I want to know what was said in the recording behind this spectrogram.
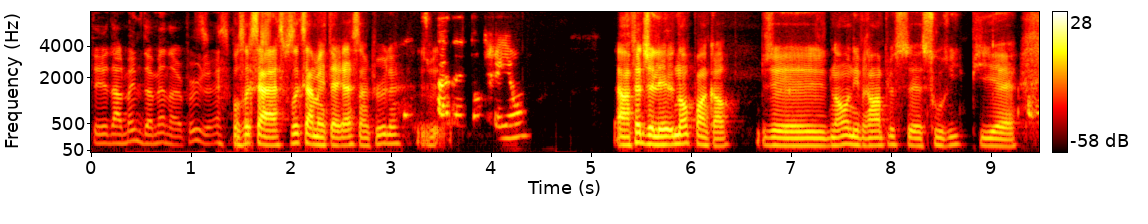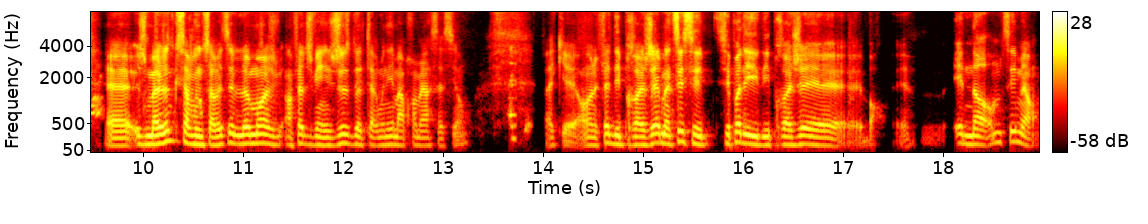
t'es dans le même domaine un peu. Là. C'est pour ça que ça, c'est pour ça que ça m'intéresse un peu. Là. Je- ton crayon. En fait, je l'ai. Non, pas encore. Je... Non, on est vraiment plus euh, souris. Puis euh, euh, j'imagine que ça va nous servir. Tu sais, là, moi, je- en fait, je viens juste de terminer ma première session. Fait que, on a fait des projets, mais tu sais, c'est- c'est pas des, des projets euh, bon, euh, énormes, tu sais, mais on,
